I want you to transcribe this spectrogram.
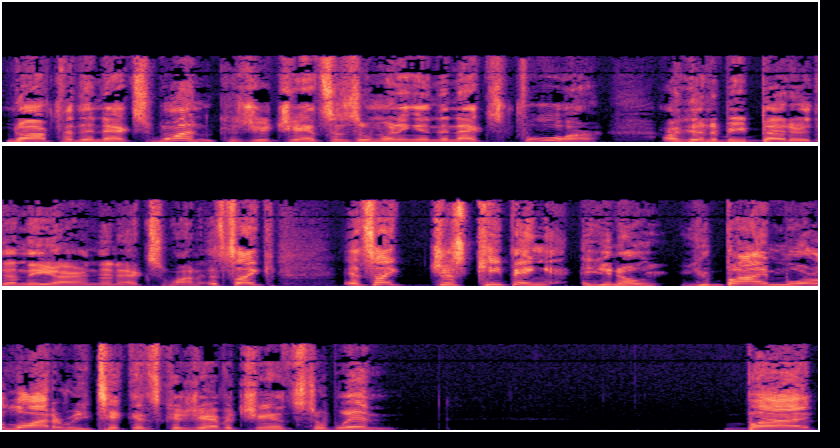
not for the next one, because your chances of winning in the next four are going to be better than they are in the next one. It's like it's like just keeping, you know, you buy more lottery tickets because you have a chance to win. But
